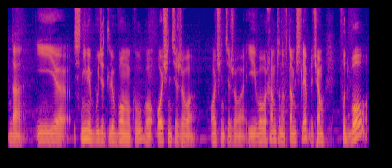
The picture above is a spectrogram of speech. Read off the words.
Да, и с ними будет любому клубу очень тяжело. Очень тяжело. И Вулверхэмптону в том числе. Причем футбол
